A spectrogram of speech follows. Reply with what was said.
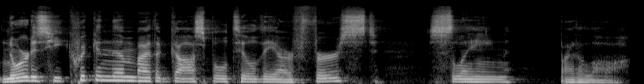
Nor does he quicken them by the gospel till they are first slain by the law.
